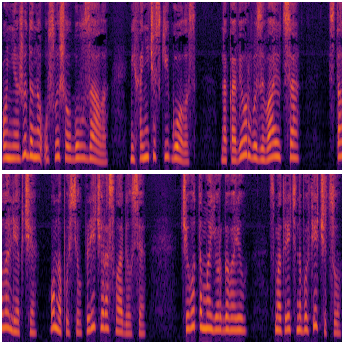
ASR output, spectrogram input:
Он неожиданно услышал гул зала, механический голос. На ковер вызываются... Стало легче. Он опустил плечи, расслабился. Чего-то майор говорил. Смотреть на буфетчицу?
